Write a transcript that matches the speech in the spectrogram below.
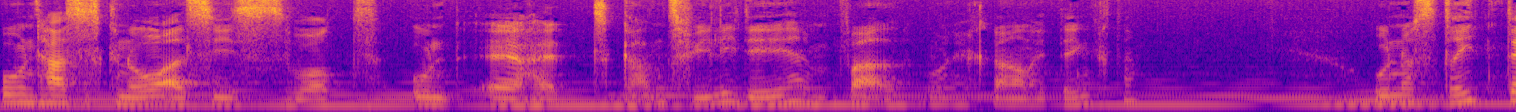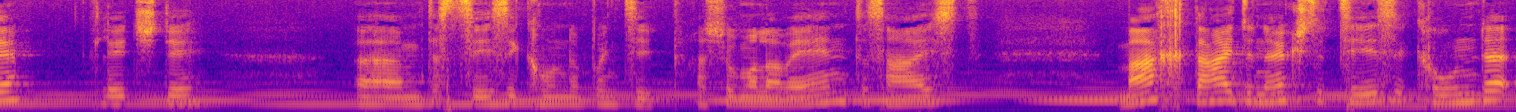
Und habe es genommen als sein Wort. Und er hat ganz viele Ideen im Fall, die ich gar nicht denke. Und noch das dritte, das letzte, ähm, das 10-Sekunden-Prinzip. Hast du schon mal erwähnt. Das heißt, mach da in den nächsten 10 Sekunden,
